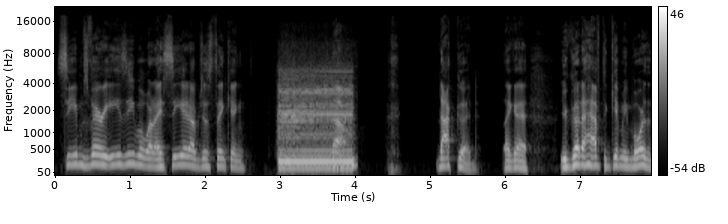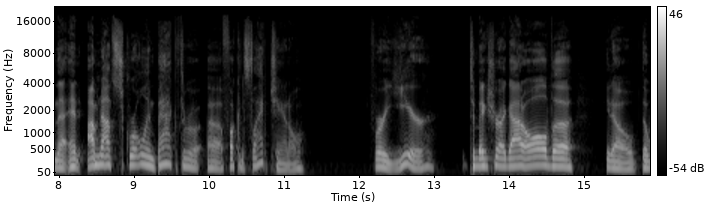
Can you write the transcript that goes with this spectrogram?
seems very easy, but when I see it, I'm just thinking, no, not good. Like a, uh, you're gonna have to give me more than that. And I'm not scrolling back through a, a fucking Slack channel for a year to make sure I got all the, you know, the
